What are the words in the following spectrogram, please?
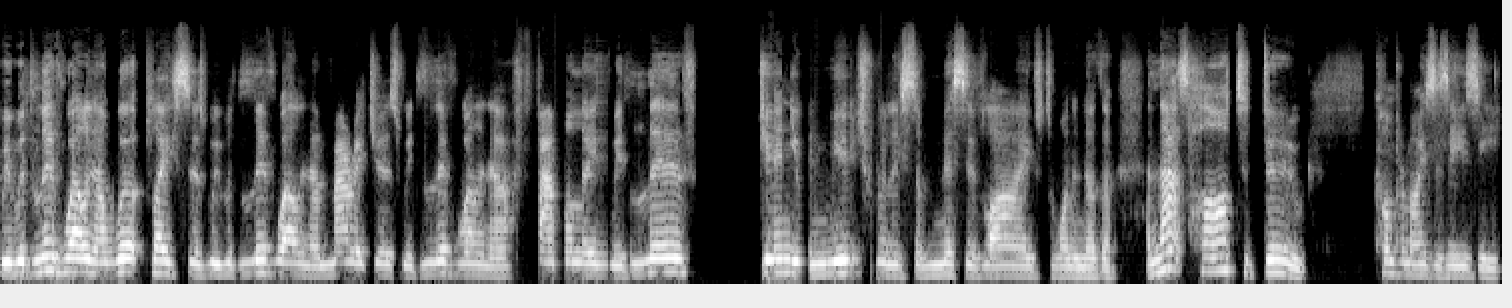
We would live well in our workplaces. We would live well in our marriages. We'd live well in our families. We'd live genuine, mutually submissive lives to one another. And that's hard to do. Compromise is easy.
